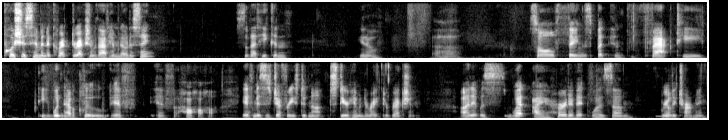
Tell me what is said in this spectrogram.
pushes him in the correct direction without him noticing, so that he can, you know, uh, solve things. But in fact, he he wouldn't have a clue if if ha ha ha if Mrs. Jeffries did not steer him in the right direction. And it was what I heard of it was um, really charming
